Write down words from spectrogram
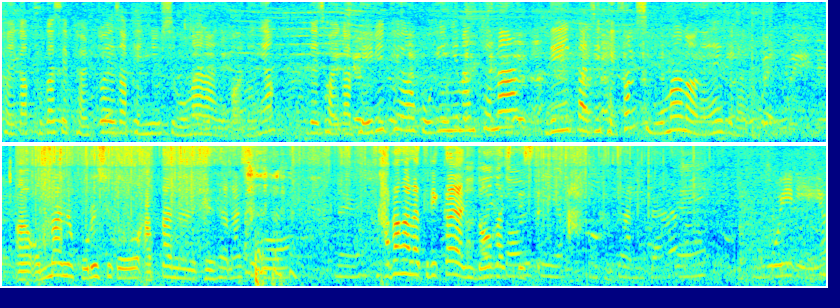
저희가 부가세 별도해서 165만 원이거든요. 근데 저희가 베이비페어 고객님한테만 내일까지 135만 원을 해드려요. 아, 엄마는 고르시고 아빠는 계산하시고 가방 하나 드릴까요? 아니면 넣어 가실 수 있어요? 아, 감사합니다. 오일이에요?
